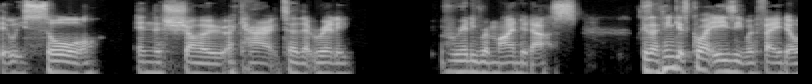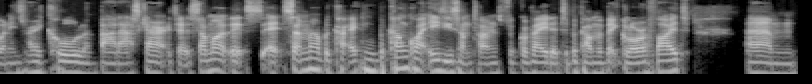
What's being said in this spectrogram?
that we saw in this show a character that really really reminded us because I think it's quite easy with Vader when he's very cool and badass character. Somehow it's it somehow beca- it can become quite easy sometimes for Vader to become a bit glorified. Um,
